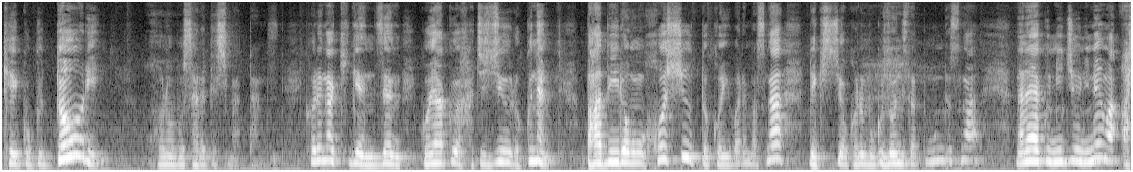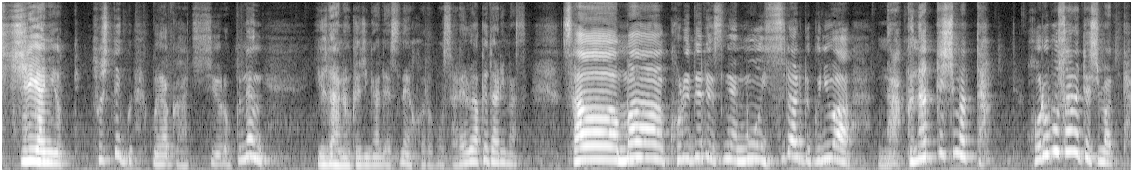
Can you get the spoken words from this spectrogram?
警告通り滅ぼされてしまったんです。これが紀元前586年。バビロン捕囚とこう言われますが歴史上これもご存知だと思うんですが722年はアッシリアによってそして586年ユダの国がですね滅ぼされるわけであります。さあまあこれでですねもうイスラエルの国はなくなってしまった。滅ぼされてしまった。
